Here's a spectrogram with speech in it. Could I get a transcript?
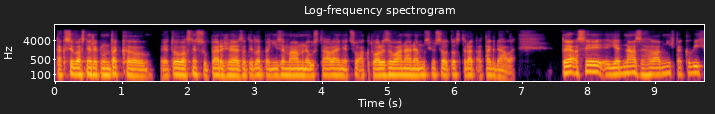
tak si vlastně řeknu, no tak eh, je to vlastně super, že za tyhle peníze mám neustále něco aktualizované, nemusím se o to starat a tak dále. To je asi jedna z hlavních takových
